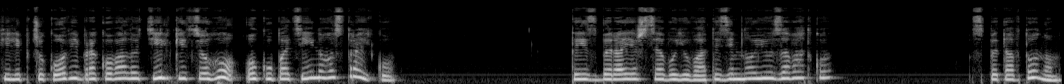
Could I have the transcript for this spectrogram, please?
Філіпчукові бракувало тільки цього окупаційного страйку. Ти збираєшся воювати зі мною, Завадко? спитав тоном,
